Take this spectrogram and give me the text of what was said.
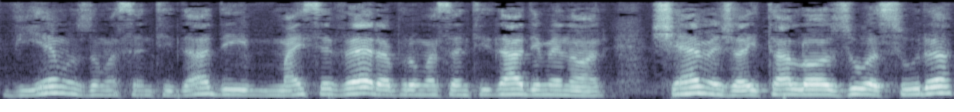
viemos de uma santidade mais severa para uma santidade menor. Shemesh Aitalo Zuasura,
